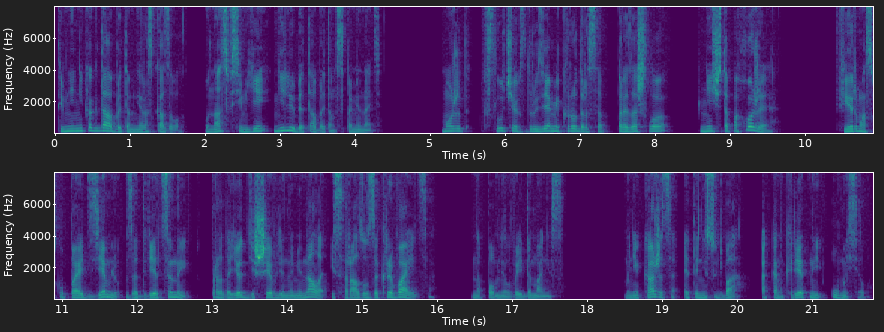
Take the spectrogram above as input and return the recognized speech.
«Ты мне никогда об этом не рассказывал. У нас в семье не любят об этом вспоминать. Может, в случаях с друзьями Кродерса произошло нечто похожее? Фирма скупает землю за две цены, продает дешевле номинала и сразу закрывается», — напомнил Вейдеманис. «Мне кажется, это не судьба, а конкретный умысел».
